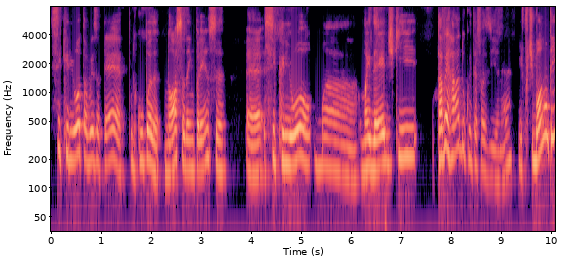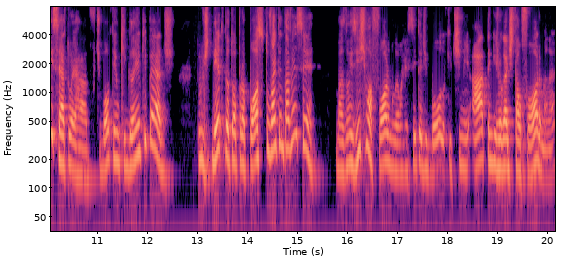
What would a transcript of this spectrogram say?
se criou, talvez até por culpa nossa da imprensa, é, se criou uma, uma ideia de que estava errado o que o Inter fazia, né? E futebol não tem certo ou errado. Futebol tem o que ganha e o que perde. Tu, dentro da tua proposta, tu vai tentar vencer. mas não existe uma fórmula, uma receita de bolo que o time A tem que jogar de tal forma, né?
